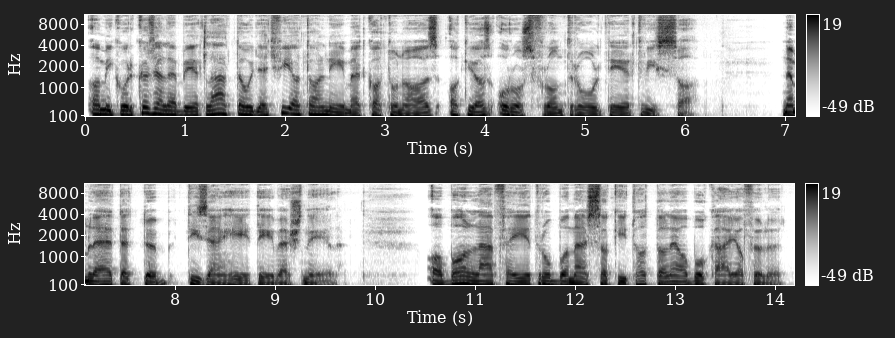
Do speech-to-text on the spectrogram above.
Amikor közelebb ért, látta, hogy egy fiatal német katona az, aki az orosz frontról tért vissza. Nem lehetett több tizenhét évesnél. A bal lábfejét robbanás szakíthatta le a bokája fölött.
